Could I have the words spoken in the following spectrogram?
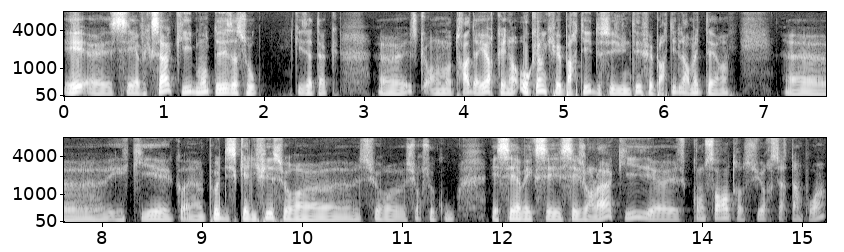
et c'est avec ça qu'ils montent des assauts qu'ils attaquent. Euh, on notera d'ailleurs qu'il n'y en a aucun qui fait partie de ces unités, fait partie de l'armée de terre. Hein. Euh, et qui est un peu disqualifié sur, euh, sur, sur ce coup. Et c'est avec ces, ces gens-là qui se concentrent sur certains points,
